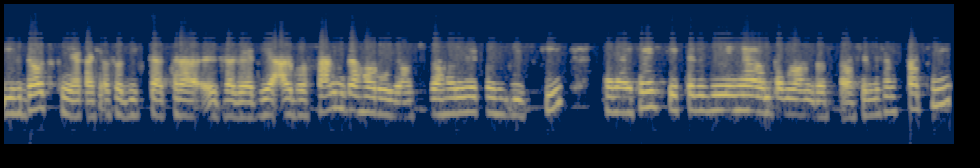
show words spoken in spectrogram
ich dotknie jakaś osobista tra tragedia, albo sami zachorują, czy zachoruje ktoś bliski, to najczęściej wtedy zmieniają pogląd do 180 stopni,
